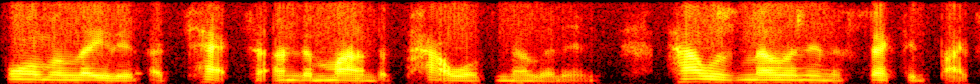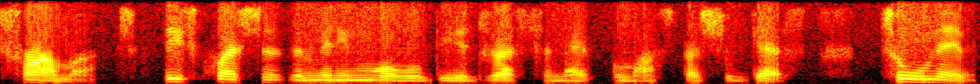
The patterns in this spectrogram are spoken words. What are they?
formulated attack to undermine the power of melanin? How is melanin affected by trauma? These questions and many more will be addressed tonight from our special guests. Tune in,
